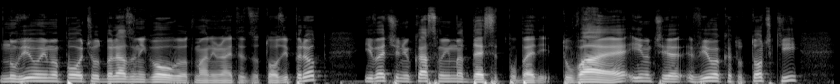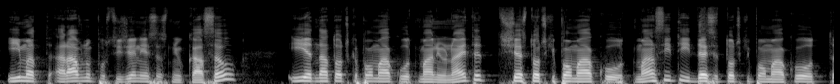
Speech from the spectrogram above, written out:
но Вила има повече отбелязани голове от Ман Юнайтед за този период и вече Нюкасъл има 10 победи. Това е. Иначе Вила като точки имат равно постижение с Нюкасъл и една точка по-малко от Ман Юнайтед, 6 точки по-малко от Ман Сити и 10 точки по-малко от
